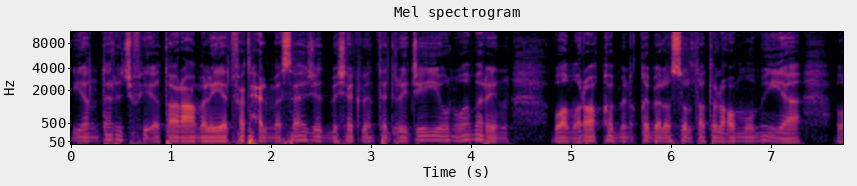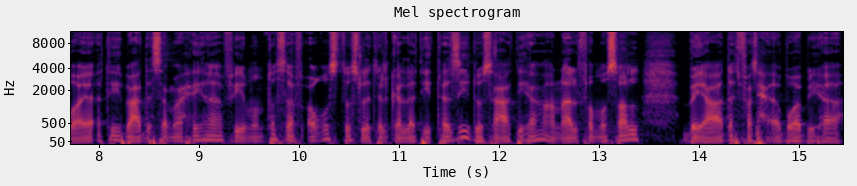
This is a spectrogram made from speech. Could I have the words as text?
يندرج في إطار عملية فتح المساجد بشكل تدريجي ومرن. ومراقب من قبل السلطة العمومية ويأتي بعد سماحها في منتصف أغسطس لتلك التي تزيد سعتها عن ألف مصل بإعادة فتح أبوابها.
